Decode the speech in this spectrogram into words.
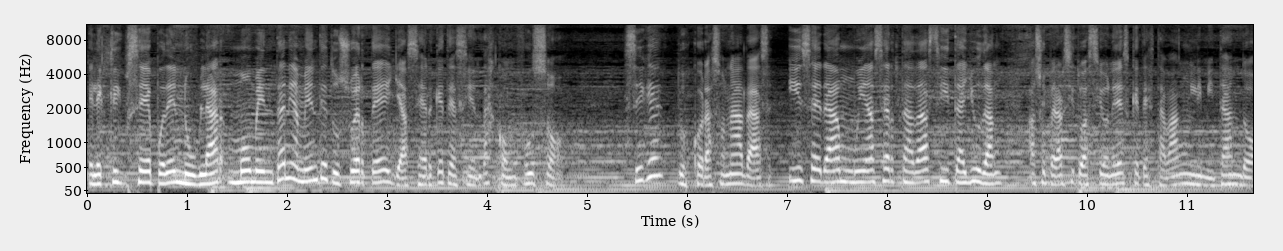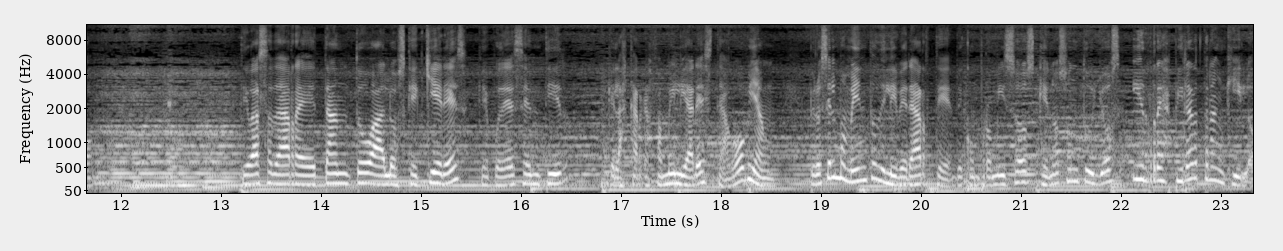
El eclipse puede nublar momentáneamente tu suerte y hacer que te sientas confuso. Sigue tus corazonadas y serán muy acertadas si te ayudan a superar situaciones que te estaban limitando. Te vas a dar eh, tanto a los que quieres que puedes sentir que las cargas familiares te agobian, pero es el momento de liberarte de compromisos que no son tuyos y respirar tranquilo.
